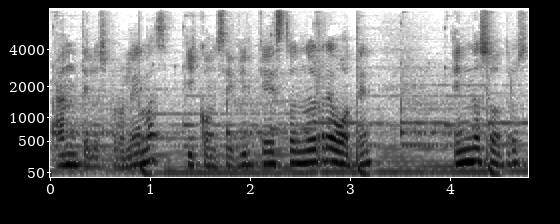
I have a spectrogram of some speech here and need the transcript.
ante los problemas y conseguir que estos no reboten, en nosotros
